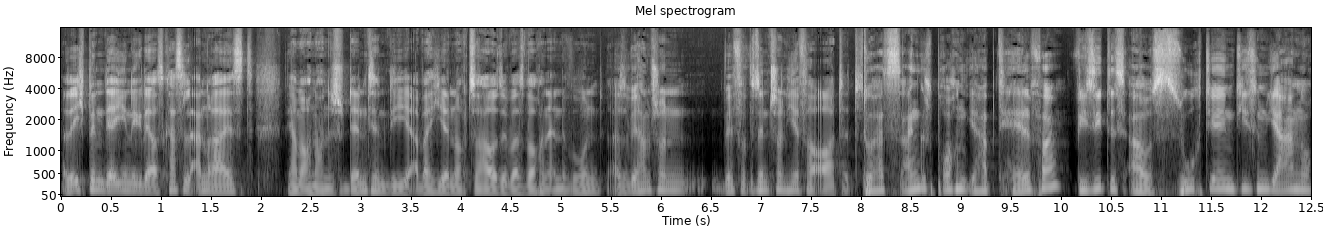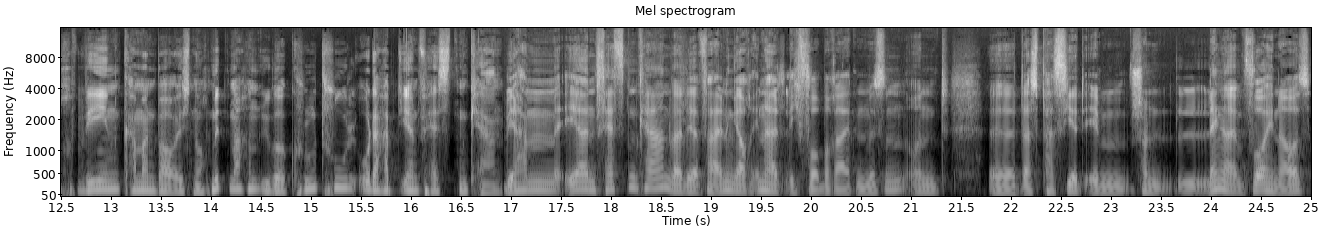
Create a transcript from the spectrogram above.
Also ich bin derjenige, der aus Kassel anreist. Wir haben auch noch eine Studentin, die aber hier noch zu Hause übers Wochenende wohnt. Also wir haben schon, wir sind schon hier verortet. Du hast es angesprochen, ihr habt Helfer. Wie sieht es aus? Sucht ihr in diesem Jahr noch wen? Kann man bei euch noch mitmachen über Crew Tool oder habt ihr einen festen Kern? Wir haben eher einen festen Kern, weil wir vor allen Dingen auch inhaltlich vorbereiten vorbereiten müssen und äh, das passiert eben schon länger im Vorhinaus.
